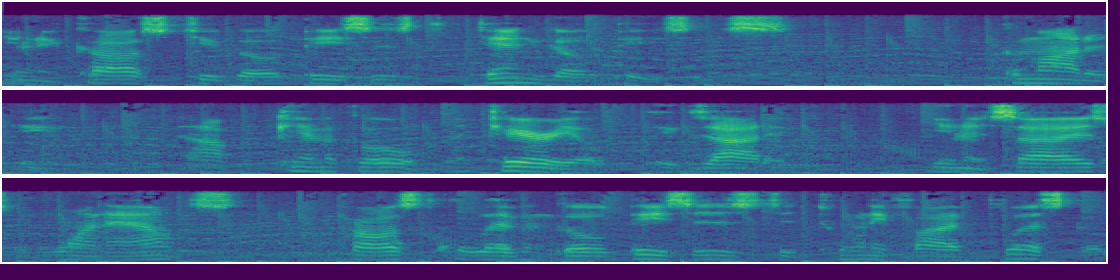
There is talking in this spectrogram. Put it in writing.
Unit cost 2 gold pieces to 10 gold pieces. Commodity Alchemical material Exotic Unit size 1 ounce Cost 11 gold pieces to 25 plus gold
